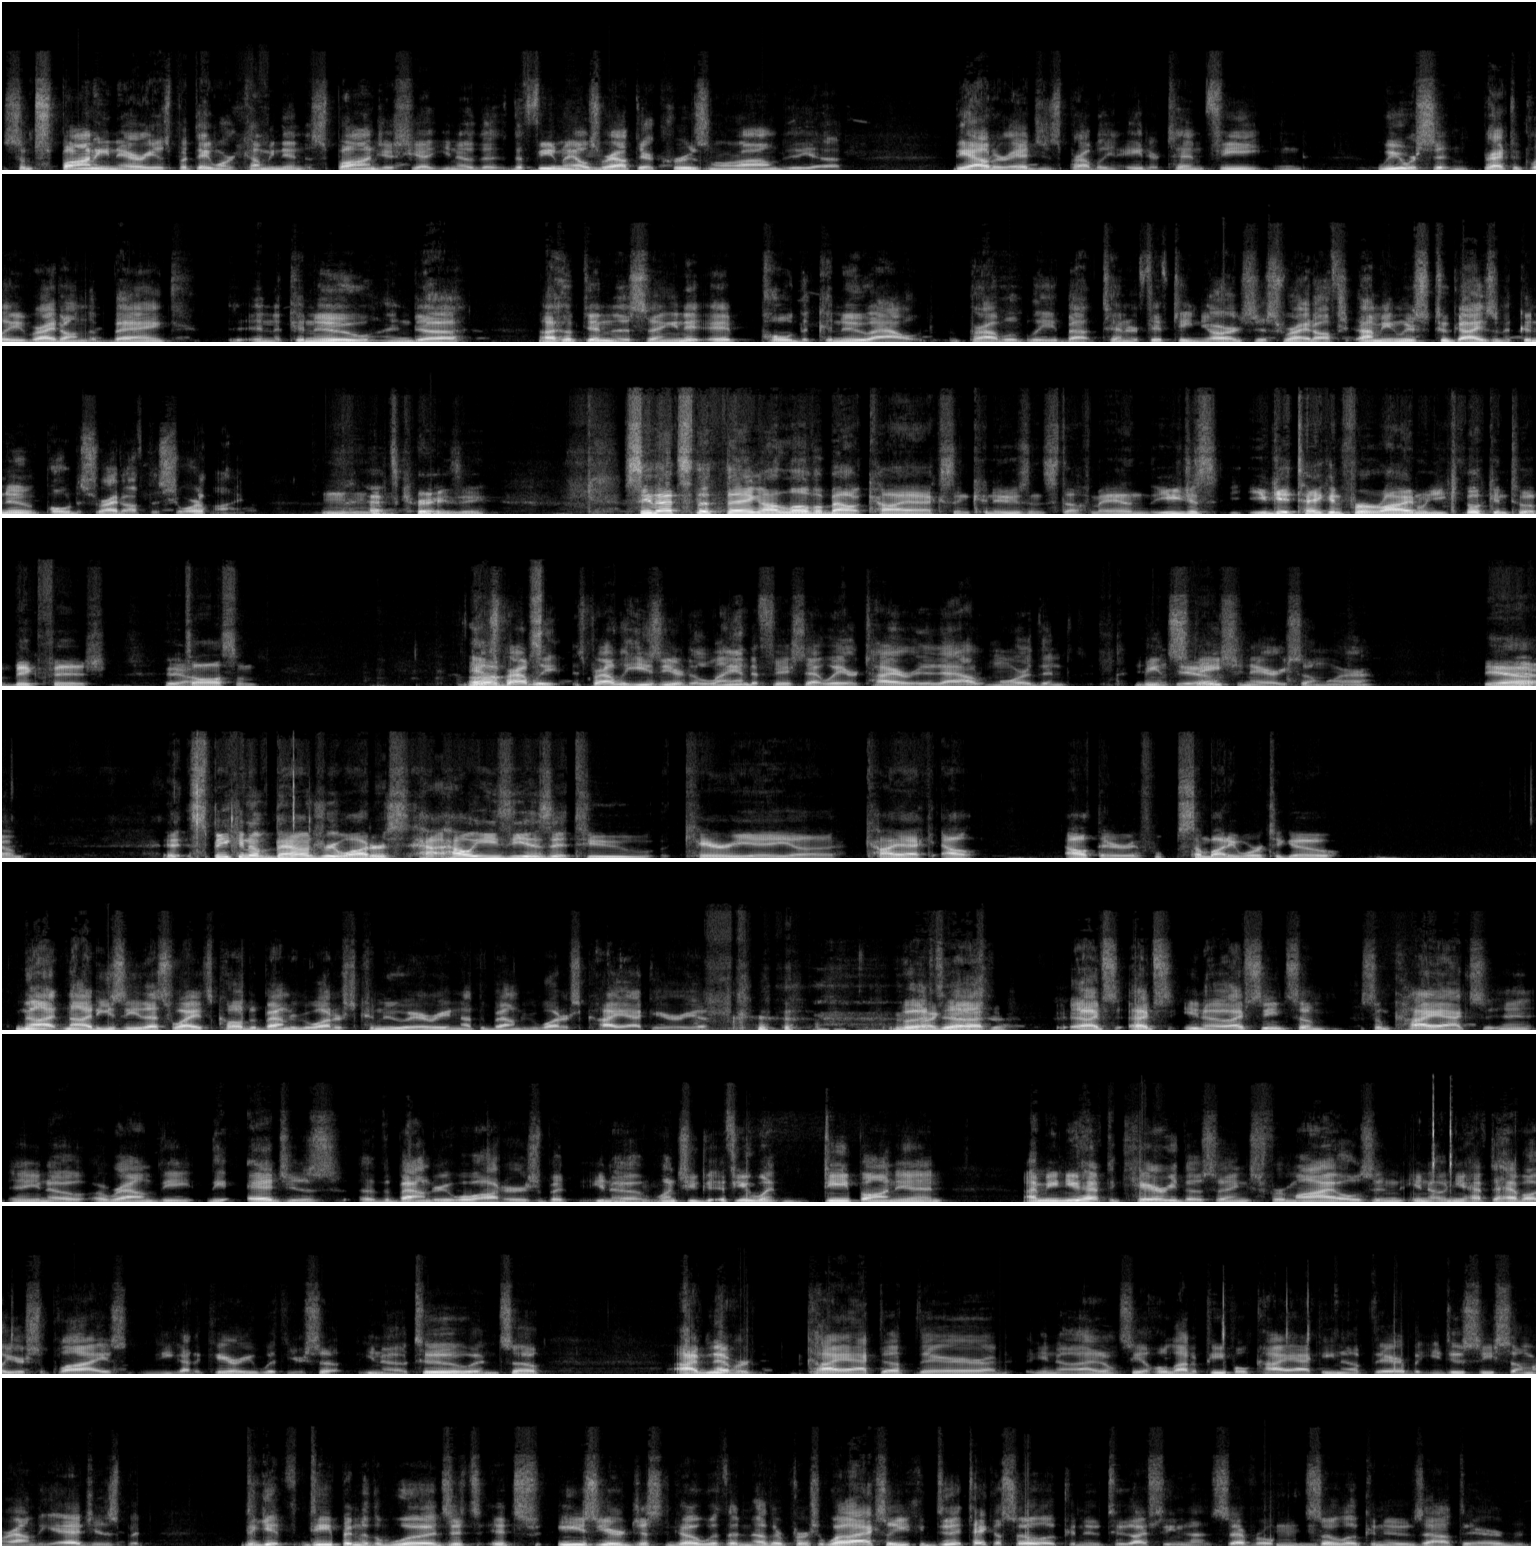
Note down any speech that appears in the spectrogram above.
some spawning areas, but they weren't coming in to spawn just yet. You know, the, the females mm-hmm. were out there cruising around the uh, the outer edges, probably eight or ten feet, and we were sitting practically right on the bank in the canoe, and uh, I hooked into this thing, and it, it pulled the canoe out probably about ten or fifteen yards, just right off. I mean, there's two guys in a canoe and pulled us right off the shoreline. Mm-hmm. That's crazy. See, that's the thing I love about kayaks and canoes and stuff, man. You just you get taken for a ride when you hook into a big fish. Yeah. It's awesome. Yeah, it's um, probably it's probably easier to land a fish that way or tire it out more than being stationary yeah. somewhere. Yeah. yeah. speaking of boundary waters, how, how, easy is it to carry a uh, kayak out out there if somebody were to go not not easy. That's why it's called the Boundary Waters canoe area, not the Boundary Waters kayak area. but uh, I've I've you know I've seen some some kayaks in, in, you know around the the edges of the Boundary Waters, but you know mm-hmm. once you if you went deep on in, I mean you have to carry those things for miles, and you know and you have to have all your supplies you got to carry with yourself, you know too, and so. I've never kayaked up there. You know, I don't see a whole lot of people kayaking up there, but you do see some around the edges. But to get deep into the woods, it's it's easier just to go with another person. Well, actually, you can do it, take a solo canoe too. I've seen uh, several mm-hmm. solo canoes out there, but,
